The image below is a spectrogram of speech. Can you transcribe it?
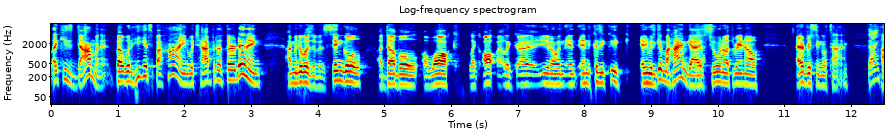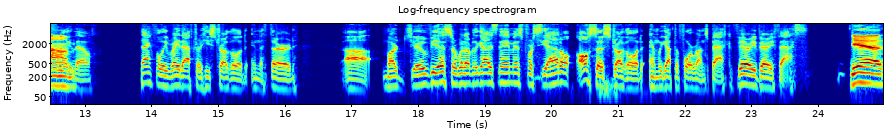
like he's dominant. But when he gets behind, which happened in the third inning, I mean, it was, it was a single, a double, a walk, like all, like uh, you know, and and because he, he, and he was getting behind guys two and 0, 3 and zero oh every single time. Thankfully, um, though, thankfully, right after he struggled in the third, uh, Marjovius or whatever the guy's name is for Seattle also struggled, and we got the four runs back very, very fast. Yeah,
